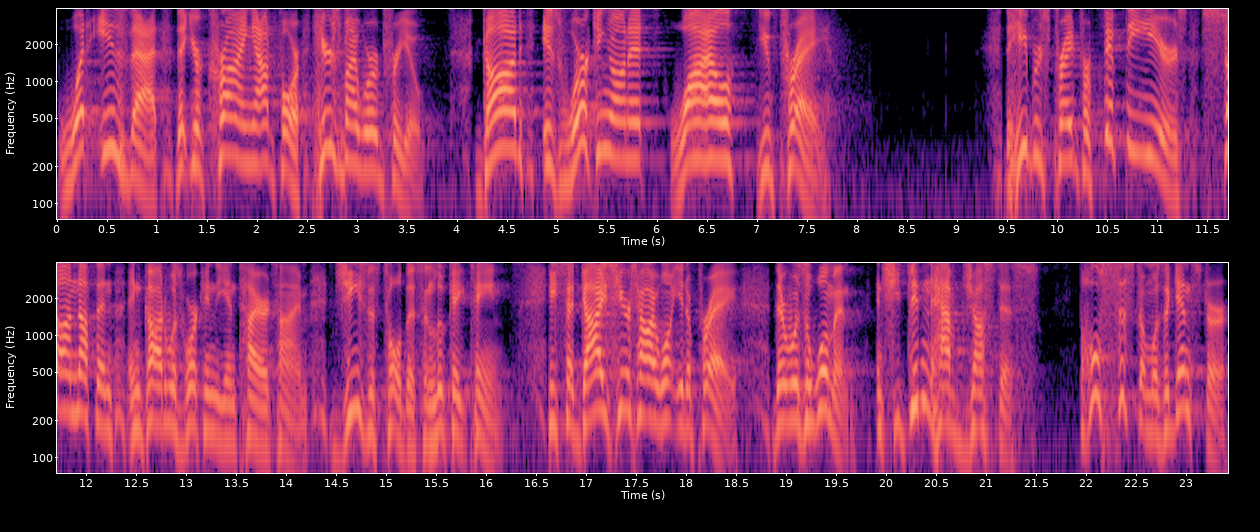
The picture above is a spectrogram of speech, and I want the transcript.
What is that that you're crying out for? Here's my word for you God is working on it while you pray. The Hebrews prayed for 50 years, saw nothing, and God was working the entire time. Jesus told this in Luke 18. He said, Guys, here's how I want you to pray. There was a woman, and she didn't have justice. The whole system was against her.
